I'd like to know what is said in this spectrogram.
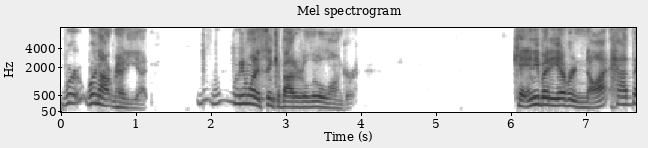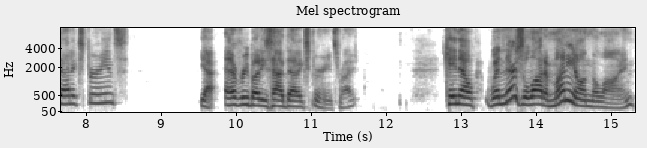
we're, we're not ready yet we want to think about it a little longer. Okay, anybody ever not had that experience? Yeah, everybody's had that experience, right? Okay, now when there's a lot of money on the line,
